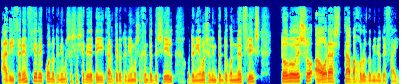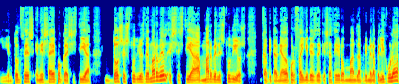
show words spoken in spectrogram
a diferencia de cuando teníamos esa serie de Peggy Carter o teníamos Agentes de S.H.I.E.L.D. o teníamos el intento con Netflix, todo eso ahora está bajo los dominios de Feige. Entonces, en esa época existía dos estudios de Marvel, existía Marvel Studios, capitaneado por Feige desde que se hace Iron la primera película,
